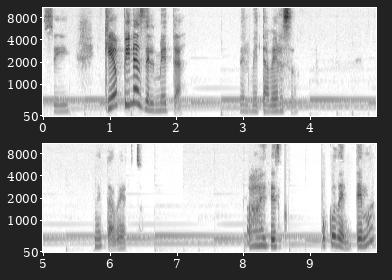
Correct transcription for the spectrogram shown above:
Sí. ¿Qué opinas del meta? Del metaverso. Metaverso ay, un poco del tema.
